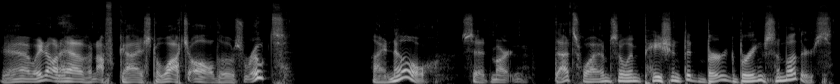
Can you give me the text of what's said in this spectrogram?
Yeah, we don't have enough guys to watch all those routes. I know, said Martin. That's why I'm so impatient that Berg brings some others.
